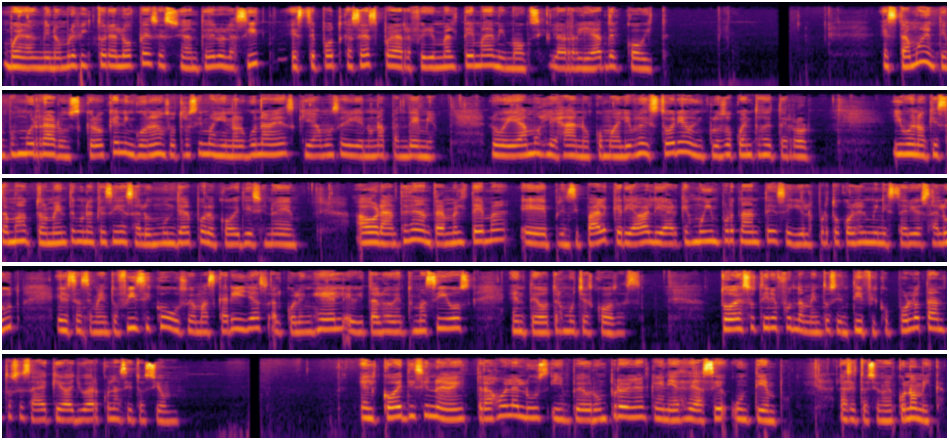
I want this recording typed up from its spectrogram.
Buenas, mi nombre es Victoria López, estudiante del OLACID. Este podcast es para referirme al tema de mi MOXI, la realidad del COVID. Estamos en tiempos muy raros. Creo que ninguno de nosotros se imaginó alguna vez que íbamos a vivir una pandemia. Lo veíamos lejano, como en libros de historia o incluso cuentos de terror. Y bueno, aquí estamos actualmente en una crisis de salud mundial por el COVID-19. Ahora, antes de adentrarme al tema eh, principal, quería validar que es muy importante seguir los protocolos del Ministerio de Salud, el distanciamiento físico, uso de mascarillas, alcohol en gel, evitar los eventos masivos, entre otras muchas cosas. Todo eso tiene fundamento científico, por lo tanto se sabe que va a ayudar con la situación. El COVID-19 trajo a la luz y empeoró un problema que venía desde hace un tiempo, la situación económica.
